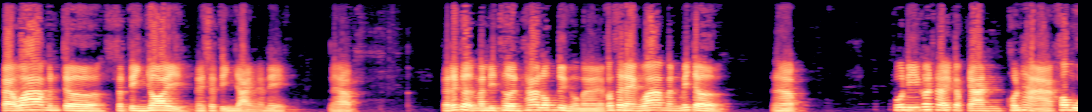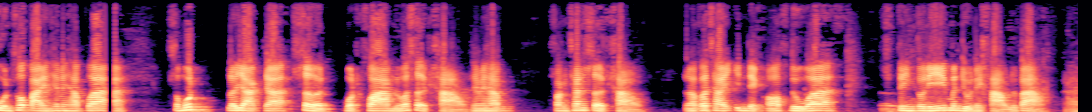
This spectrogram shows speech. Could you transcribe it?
แปลว่ามันเจอสตริงย่อยในสตริงใหญ่นั่นเองนะครับ แต่ถ้าเกิดมัน return ค่าลบหนึ่งออกมา ก็แสดงว่ามันไม่เจอนะครับ พวกนี้ก็ใช้กับการค้นหาข้อมูลทั่วไปใช่ไหมครับว่า สมมติเราอยากจะเสิร์ชบทความหรือว่าเสิร์ชข่าวใช่ไหมครับ ฟังก์ชันเสิร์ชข่าวเราก็ใช้ index of ดูว่าสตริงตัวนี้มันอยู่ในข่าวหรือเปล่าอ่า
